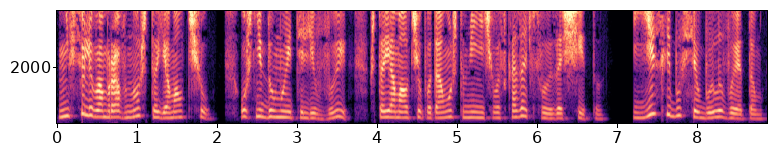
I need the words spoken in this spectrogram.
Не все ли вам равно, что я молчу? Уж не думаете ли вы, что я молчу потому, что мне нечего сказать в свою защиту? Если бы все было в этом.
